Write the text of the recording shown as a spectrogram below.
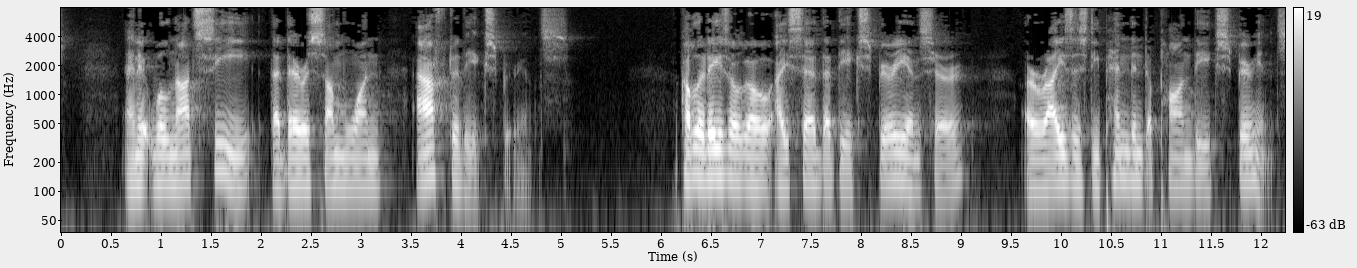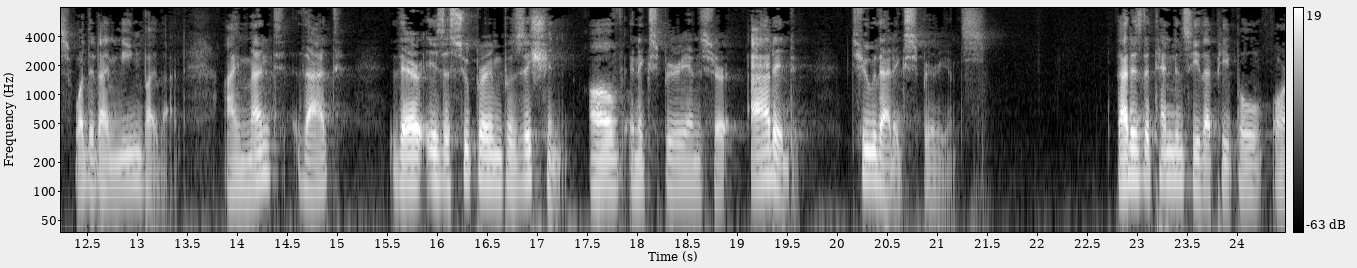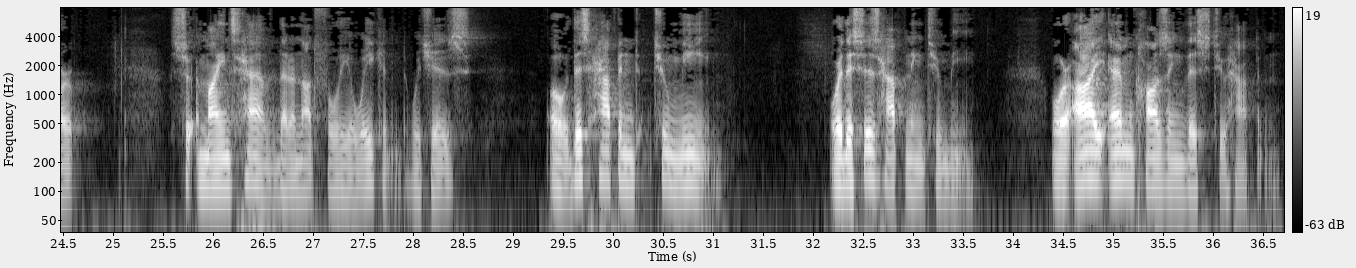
And it will not see that there is someone after the experience. A couple of days ago, I said that the experiencer arises dependent upon the experience. What did I mean by that? I meant that there is a superimposition of an experiencer added to that experience. That is the tendency that people or minds have that are not fully awakened, which is, oh, this happened to me, or this is happening to me, or I am causing this to happen.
